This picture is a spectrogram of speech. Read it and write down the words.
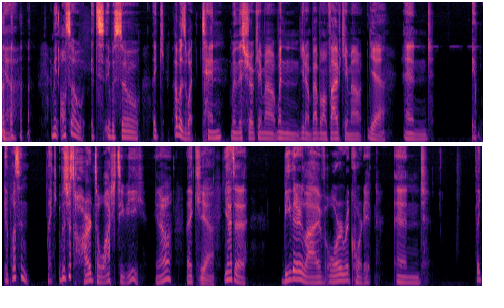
Yeah. I mean, also, it's it was so like I was what ten when this show came out when you know Babylon Five came out, yeah, and it it wasn't like it was just hard to watch TV. You know, like yeah, you had to be there live or record it, and like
